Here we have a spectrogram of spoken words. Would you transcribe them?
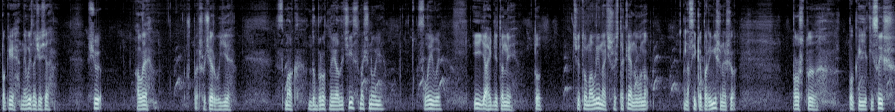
поки не визначуся, Що, але в першу чергу є смак добротної аличі смачної, сливи і ягідні тони. То, чи то малина, чи щось таке, ну воно настільки перемішане, що просто поки її кисиш,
